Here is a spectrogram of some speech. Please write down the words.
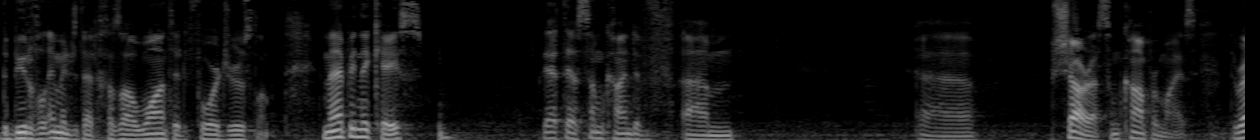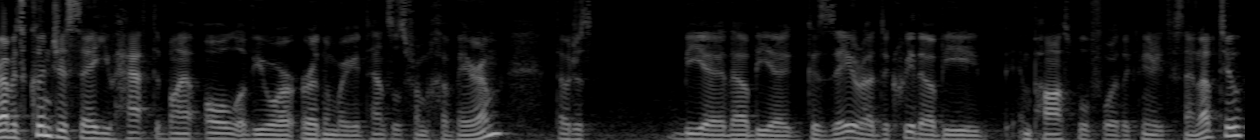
the beautiful image that Chazal wanted for Jerusalem. And that being the case, they have to have some kind of um, uh, shara, some compromise. The rabbis couldn't just say you have to buy all of your earthenware utensils from Chaverim. That would just be a that would be a gezerah decree that would be impossible for the community to stand up to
